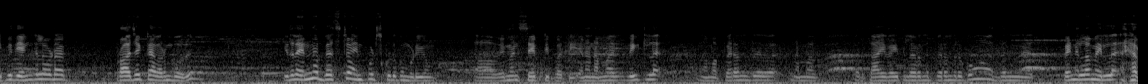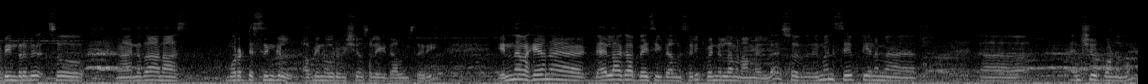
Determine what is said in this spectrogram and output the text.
இப்போ இது எங்களோட ப்ராஜெக்டாக வரும்போது இதில் என்ன பெஸ்ட்டாக இன்புட்ஸ் கொடுக்க முடியும்? விமன் சேஃப்டி பற்றி ஏன்னா நம்ம வீட்டில் நம்ம பிறந்து நம்ம ஒரு தாய் வயிற்றுலேருந்து பிறந்திருக்கோம் தென் பெண் இல்லாமல் இல்லை அப்படின்றது. ஸோ நான் என்ன தான் நான் முரட்டு சிங்கிள் அப்படின்னு ஒரு விஷயம் சொல்லிக்கிட்டாலும் சரி என்ன வகையான டைலாகாக பேசிக்கிட்டாலும் சரி பெண் இல்லாமல் நாம இல்லை. ஸோ விமன் சேஃப்டியை நம்ம என்ஷூர் பண்ணணும்.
